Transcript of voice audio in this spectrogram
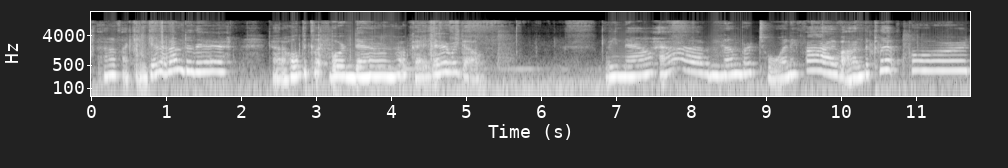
I don't know if I can get it under there. Gotta hold the clipboard down. Okay, there we go. We now have number 25 on the clipboard.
